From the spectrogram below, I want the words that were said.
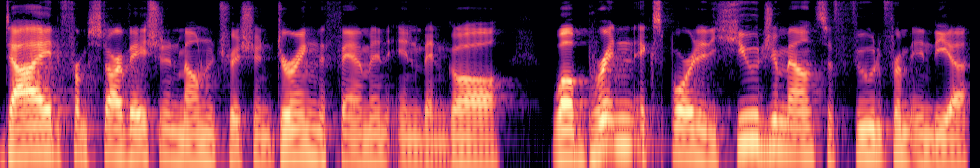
died from starvation and malnutrition during the famine in Bengal, while Britain exported huge amounts of food from India,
